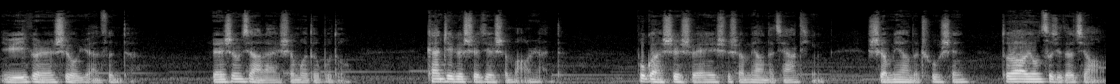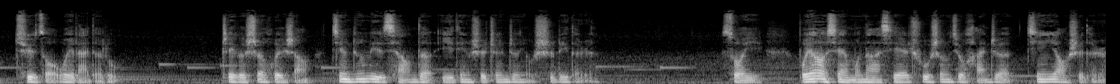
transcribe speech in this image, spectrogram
与一个人是有缘分的，人生下来什么都不懂，看这个世界是茫然的。不管是谁，是什么样的家庭，什么样的出身，都要用自己的脚去走未来的路。这个社会上竞争力强的，一定是真正有实力的人。所以，不要羡慕那些出生就含着金钥匙的人，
